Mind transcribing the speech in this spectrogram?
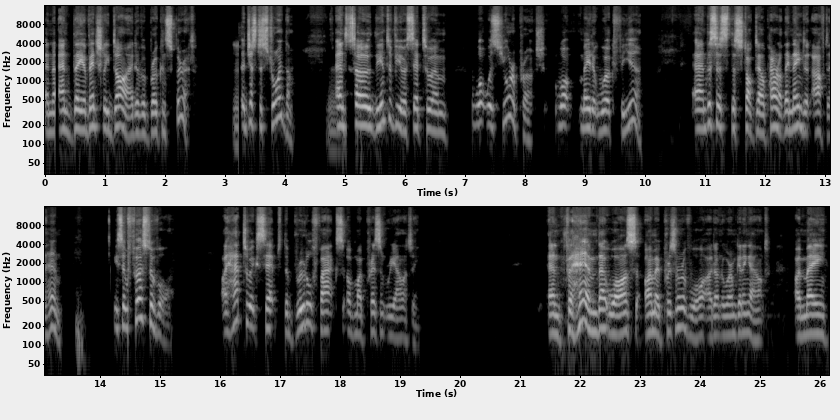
And, and they eventually died of a broken spirit. Mm. It just destroyed them. Mm. And so the interviewer said to him, What was your approach? What made it work for you? And this is the Stockdale paradox. They named it after him. He said, First of all, I had to accept the brutal facts of my present reality. And for him, that was I'm a prisoner of war. I don't know where I'm getting out. I may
